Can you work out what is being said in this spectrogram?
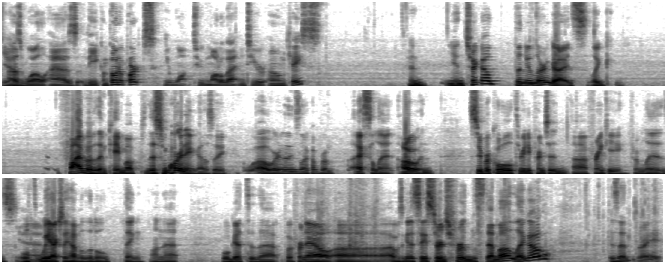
Yeah. As well as the component parts. You want to model that into your own case. And you can check out the new Learn guides. Like five of them came up this morning. I was like, whoa, where did these all come from? Excellent. Oh, and super cool 3D printed uh, Frankie from Liz. Yeah. We'll, we actually have a little thing on that. We'll get to that. But for now, uh, I was going to say search for the Stemma Lego. Is that right?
